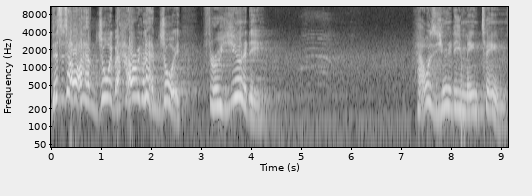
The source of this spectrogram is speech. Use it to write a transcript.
This is how I'll have joy, but how are we going to have joy? Through unity. How is unity maintained?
